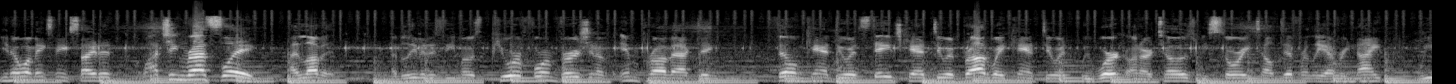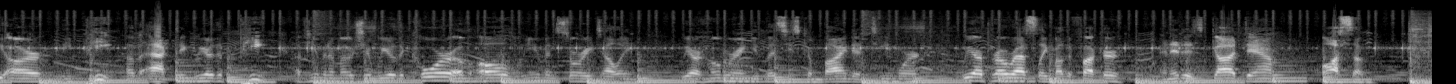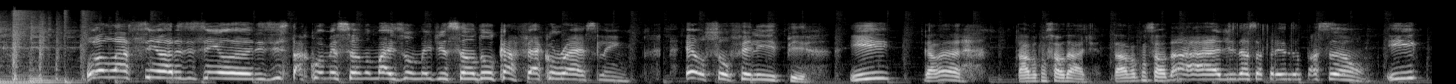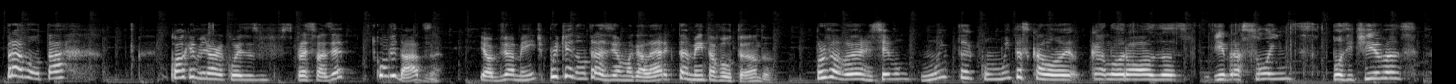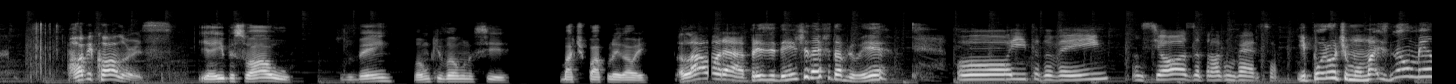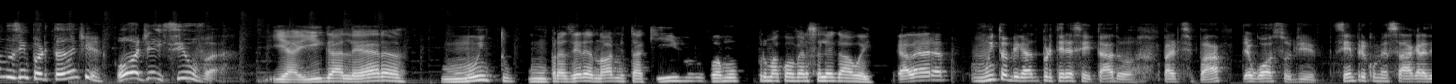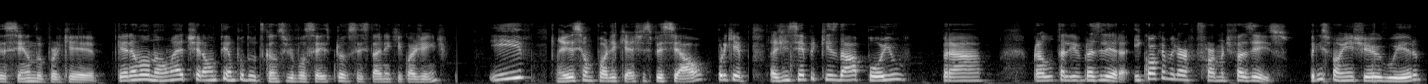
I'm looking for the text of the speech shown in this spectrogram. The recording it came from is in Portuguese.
you know what makes me excited? Watching wrestling. I love it. I believe it is the most pure form version of improv acting. Film can't do it, stage can't do it, Broadway can't do it. We work on our toes, we story tell differently every night. We are the peak of acting. We are the peak of human emotion. We are the core of all human storytelling. We are Homer and Ulysses combined in teamwork. We are pro wrestling, motherfucker. And it is goddamn awesome. Olá, senhoras e senhores! Está começando mais uma edição do Café com Wrestling. Eu sou o Felipe e, galera, tava com saudade. Tava com saudade dessa apresentação. E para voltar, qual é a melhor coisa para se fazer? Convidados, né? E obviamente, por que não trazer uma galera que também tá voltando? Por favor, recebam muita, com muitas calor, calorosas vibrações positivas. Rob Colors. E aí, pessoal, tudo bem? Vamos que vamos nesse bate-papo legal aí. Laura, presidente da FWE. Oi, tudo bem? Ansiosa pela conversa. E por último, mas não menos importante, o Jay Silva. E aí, galera, muito um prazer enorme estar aqui. Vamos para uma conversa legal aí. Galera, muito obrigado por ter aceitado participar. Eu gosto de sempre começar agradecendo, porque, querendo ou não, é tirar um tempo do descanso de vocês para vocês estarem aqui com a gente. E esse é um podcast especial, porque a gente sempre quis dar apoio para a luta livre brasileira. E qual é a melhor forma de fazer isso? Principalmente eu e o Guiro,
